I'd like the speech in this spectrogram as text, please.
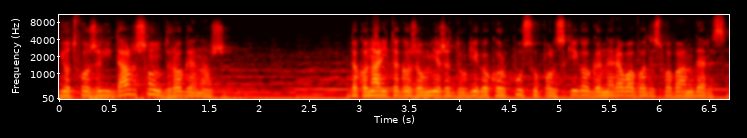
i otworzyli dalszą drogę na Rzym. Dokonali tego żołnierze drugiego korpusu polskiego generała Władysława Andersa.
